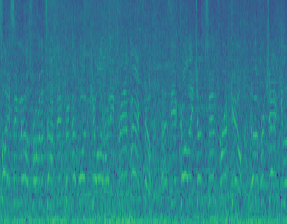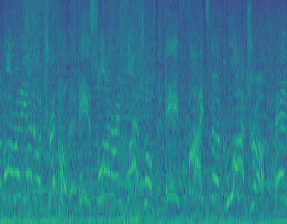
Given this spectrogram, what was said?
Slicing Maelstrom over the top. They've picked up one kill already. Traded back, though, as the Akali jumps in for a kill. Another for JackeyLove, already onto a triple. He's slaughtering Flash Wolves. He finds the Quadra, and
